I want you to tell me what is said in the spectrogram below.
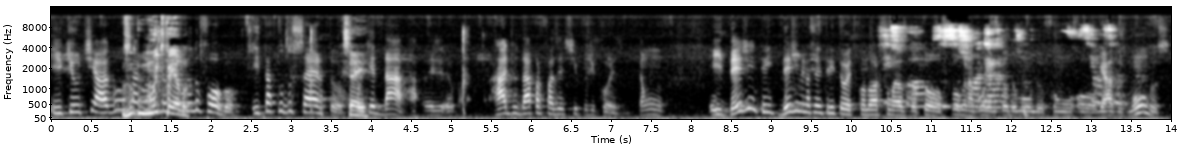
e que o Thiago tá muito pelo fogo. E tá tudo certo. Sei. Porque dá. Rádio dá para fazer esse tipo de coisa. Então, e desde, desde 1938, quando o Orson Welles botou fogo na bunda de todo mundo com o Guerra dos Mundos,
